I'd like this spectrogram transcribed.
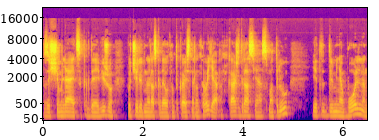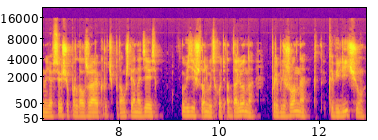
защемляется, когда я вижу в очередной раз, когда я вот натыкаюсь на РНТВ, я каждый раз я смотрю, и это для меня больно, но я все еще продолжаю, короче, потому что я надеюсь увидеть что-нибудь хоть отдаленно приближенное к, к величию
